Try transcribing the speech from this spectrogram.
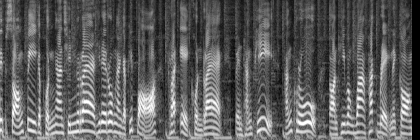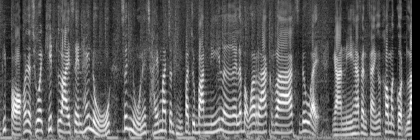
12 ปีกับผลงานชิ้นแรกที่ได้ร่วมงานกับพี่ป๋อ พระเอกคนแรก เป็นทั้งพี่ทั้งครู ตอนที่ว่างๆพักเบรกในกองพี่ป๋อก็จะช่วยคิดลายเซ็นให้หนู ซึ่งหนูเนี่ยใช้มาจนถึงปัจจุบันนี้เลย แล้วบอกว่ารักรักซะด้วย งานนี้ฮะแฟนๆก็เข้ามากดไล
